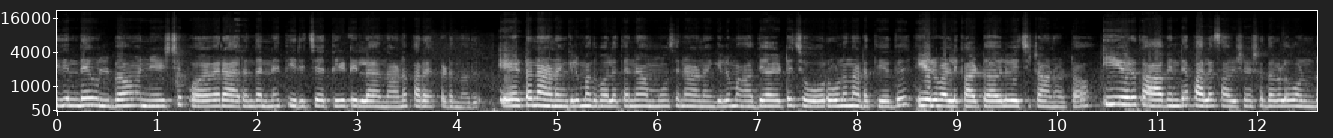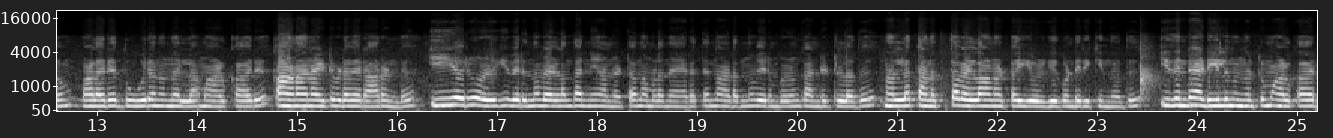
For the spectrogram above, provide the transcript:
ഇതിന്റെ ഉത്ഭവം അന്വേഷിച്ച് പോയവരാരും തന്നെ തിരിച്ചെത്തിയിട്ടില്ല എന്നാണ് പറയപ്പെടുന്നത്. ഏട്ടനാണെങ്കിലും അതുപോലെ തന്നെ അമ്മൂസിനാണെങ്കിലും ആദ്യമായിട്ട് ചോറൂണ് നടത്തിയത് ഈ ഒരു വള്ളിക്കാട്ടുകാവിൽ വെച്ചിട്ടാണ് കേട്ടോ. ഈ ഒരു കാവിന്റെ പല സവിശേഷതകൾ കൊണ്ടും വളരെ ദൂരെ നിന്നെല്ലാം ആൾക്കാർ കാണാനായിട്ട് ഇവിടെ വരാറുണ്ട്. ഈ ഒരു ഒഴുകി വരുന്ന വെള്ളം തന്നെയാണ് കേട്ടോ നമ്മൾ നേരത്തെ നടന്നു വരുമ്പോഴും കണ്ടിട്ടുള്ളത്. നല്ല തണുത്ത വെള്ളമാണ് കേട്ടോ ഈ ഒഴുകിക്കൊണ്ടിരിക്കുന്നത്. ഇതിന്റെ അടിയിൽ നിന്നിട്ടും ആൾക്കാർ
